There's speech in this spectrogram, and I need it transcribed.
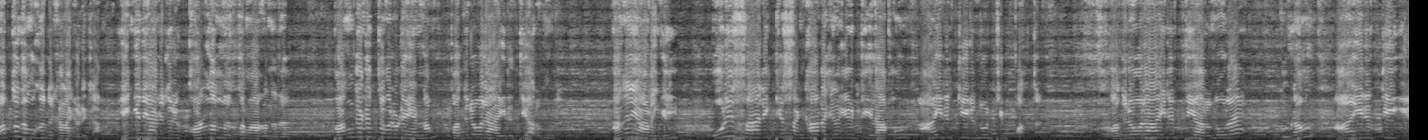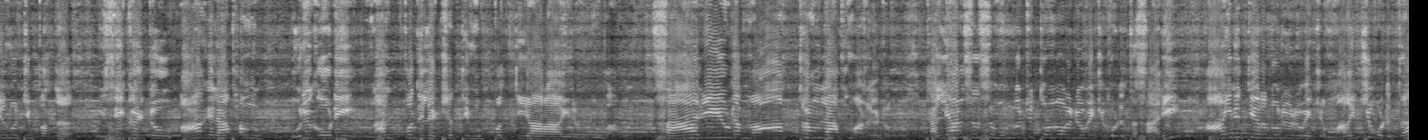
മൊത്തം നമുക്കൊന്ന് കണക്കെടുക്കാം. എങ്ങനെയാണ് ഇതൊരു കൊള്ളം നൃത്തമാകുന്നത്? പങ്കെടുത്തവരുടെ എണ്ണം പതിനോരായിരത്തി അറുന്നൂറ് അങ്ങനെയാണെങ്കിൽ ഒരു സാരിക്ക് സംഘാടകർ കിട്ടിയ ലാഭം ആയിരത്തി ഇരുന്നൂറ്റി പത്ത്. പതിനോരായിരത്തി അറുന്നൂറ് ഗുണം ആയിരത്തി ഇരുന്നൂറ്റി പത്ത് ഇസീക്കൾ ടു ആകെ ലാഭം ഒരു കോടി നാൽപ്പത് ലക്ഷത്തി മുപ്പത്തി ആറായിരം രൂപ. സാരിയുടെ മാത്രം ലാഭമാണ് കേട്ടോ. കല്യാൺ സെൽസ് മുന്നൂറ്റി തൊണ്ണൂറ് രൂപയ്ക്ക് കൊടുത്ത സാരി ആയിരത്തി അറുന്നൂറ് രൂപയ്ക്ക് മറിച്ചു കൊടുത്ത്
